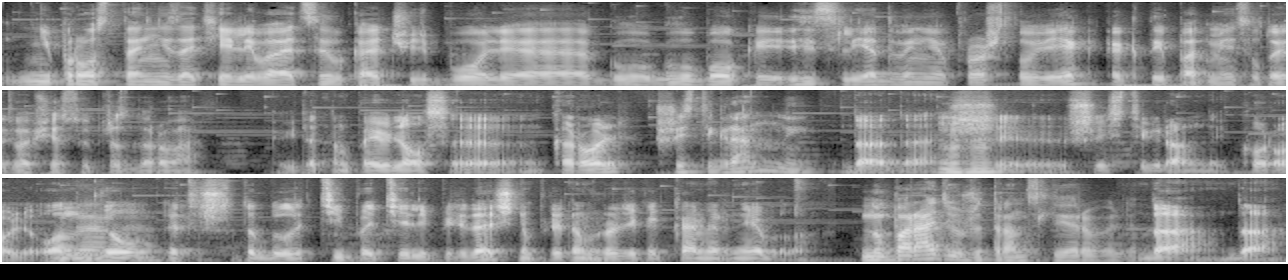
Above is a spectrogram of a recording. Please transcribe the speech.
не просто незатейливая отсылка, а чуть более глу- глубокое исследование прошлого века, как ты подметил, то это вообще супер здорово. Когда там появлялся король, Шестигранный? да, да, Мгм. ши- шестигранный король, он Да. вел, это что-то было типа телепередач, но при этом вроде как камер не было. Ну, по радио уже транслировали. Да, да.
